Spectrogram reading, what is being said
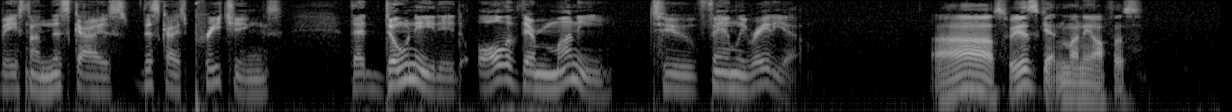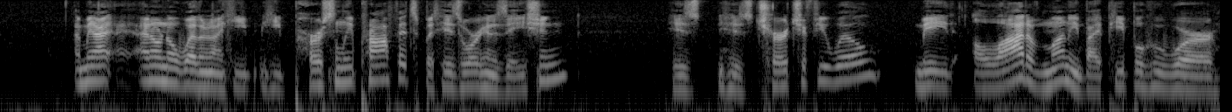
based on this guy's this guy's preachings that donated all of their money to family radio. Ah, so he is getting money off us. I mean, I, I don't know whether or not he, he personally profits, but his organization, his his church, if you will, made a lot of money by people who were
